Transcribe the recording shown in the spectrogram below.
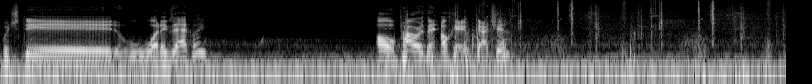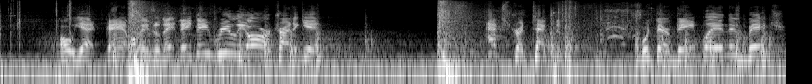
Which did what exactly? Oh, power thing. Okay, gotcha. Oh yeah, damn. Okay, so they, they, they really are trying to get extra technical with their gameplay in this bitch.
